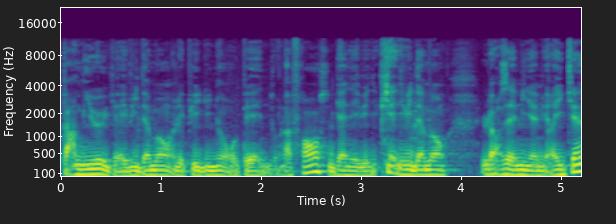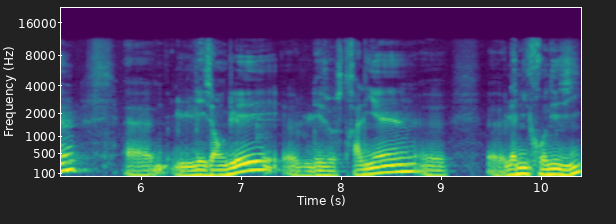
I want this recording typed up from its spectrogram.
Parmi eux, il y a évidemment les pays de l'Union européenne, dont la France, bien, évidemment leurs amis américains, euh, les Anglais, euh, les Australiens, euh, la Micronésie,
